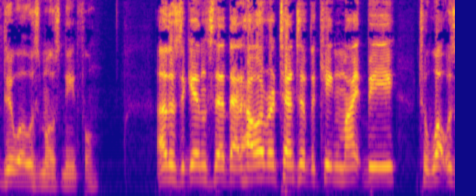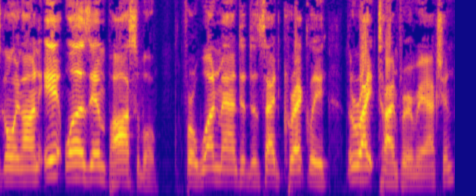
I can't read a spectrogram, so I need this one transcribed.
do what was most needful. Others again said that however attentive the king might be to what was going on, it was impossible for one man to decide correctly the right time for every action,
